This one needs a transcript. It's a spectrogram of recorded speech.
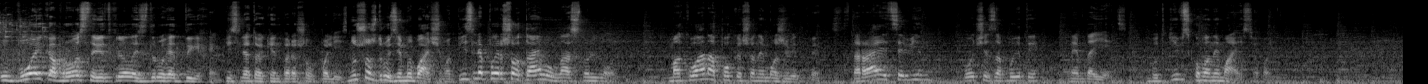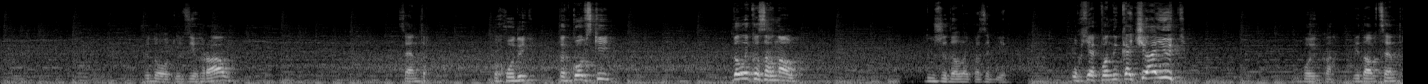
у Бойка просто відкрилось друге дихання після того, як він перейшов по лісі. Ну що ж, друзі, ми бачимо. Після першого тайму в нас 0-0. Маквана поки що не може відкрити. Старається він, хоче забити, не вдається. Будківського немає сьогодні. Чудово тут зіграв. Центр. Проходить. Танковський. Далеко загнав. Дуже далеко забіг. Ух, як вони качають! Бойка віддав центр.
